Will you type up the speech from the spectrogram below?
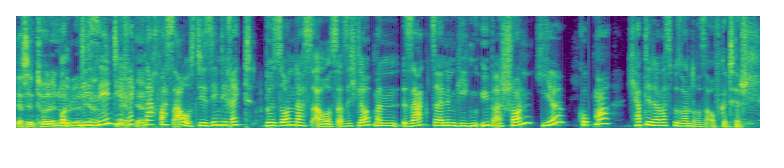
Das sind tolle Nudeln. Und die ja. sehen direkt ja, ja. nach was aus. Die sehen direkt besonders aus. Also ich glaube, man sagt seinem Gegenüber schon, hier, guck mal, ich habe dir da was Besonderes aufgetischt.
